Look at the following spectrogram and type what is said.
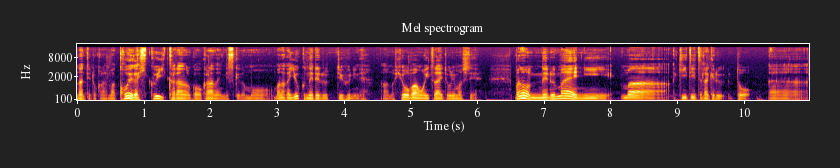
なんていうのかな、まあ、声が低いからなのかわからないんですけども、まあ、なんかよく寝れるっていう風にね、あの評判をいただいておりまして、まあ、なので寝る前に、まあ、聞いていただけると、あ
